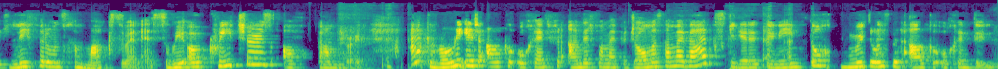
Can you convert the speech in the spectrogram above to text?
het, lief vir ons gemaksones. We are creatures of comfort. Ek wil nie eers elke oggend verander van my pyjamas na my werksklere toe nie, tog moet ons dit elke oggend doen.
